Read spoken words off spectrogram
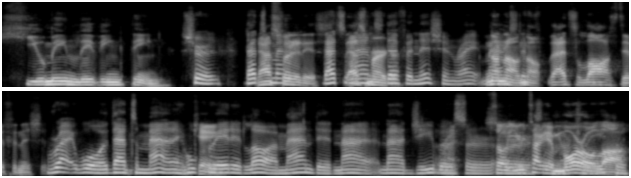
human living thing. Sure, that's That's, man- what it is. That's, That's man's murder. definition, right? no, no, Man's def- no. That's law's definition. Right. Well, that's a man who Okay. created law. A man did, not not Jeebus or. So you're talking moral law.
